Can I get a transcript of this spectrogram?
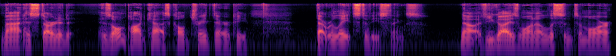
Matt has started his own podcast called trade therapy that relates to these things. Now if you guys want to listen to more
